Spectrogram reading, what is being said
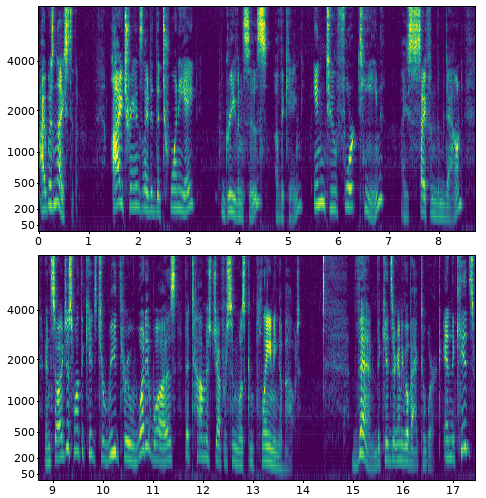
I was nice to them. I translated the 28 grievances of the king into 14 I siphoned them down. And so I just want the kids to read through what it was that Thomas Jefferson was complaining about. Then the kids are going to go back to work. And the kids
